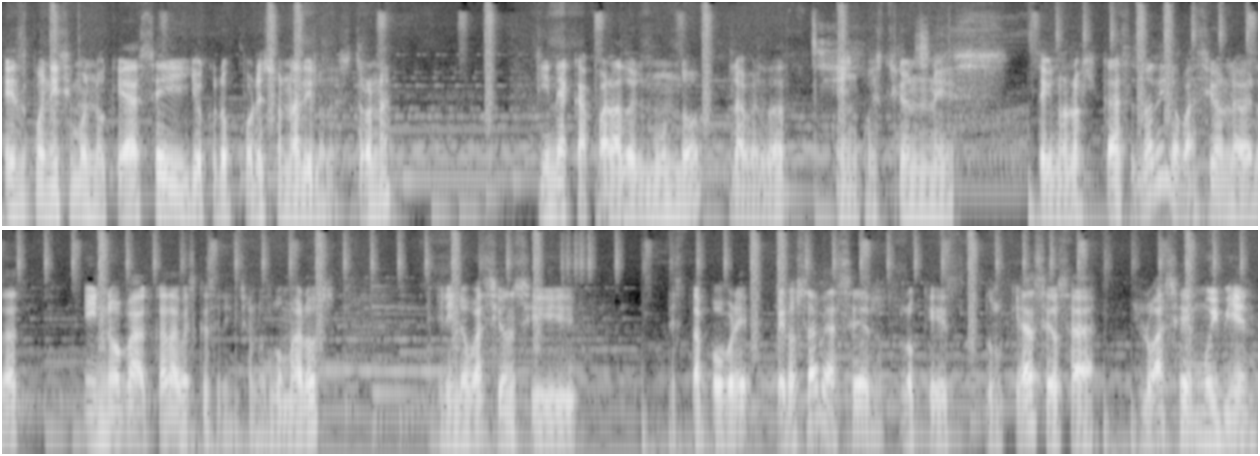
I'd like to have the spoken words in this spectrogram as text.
es buenísimo en lo que hace y yo creo por eso nadie lo destrona. Tiene acaparado el mundo, la verdad, en cuestiones tecnológicas, no de innovación, la verdad. Innova cada vez que se le hinchan los gumaros. En innovación sí está pobre, pero sabe hacer lo que es lo que hace, o sea, lo hace muy bien.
